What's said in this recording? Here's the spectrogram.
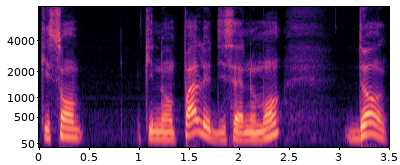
qui n'ont pas le discernement. Donc,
